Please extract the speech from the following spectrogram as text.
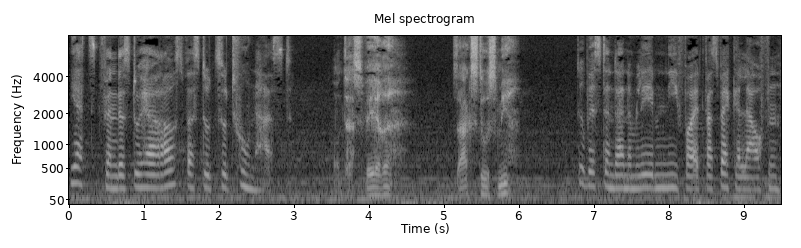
Jetzt findest du heraus, was du zu tun hast. Das wäre? Sagst du es mir? Du bist in deinem Leben nie vor etwas weggelaufen.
